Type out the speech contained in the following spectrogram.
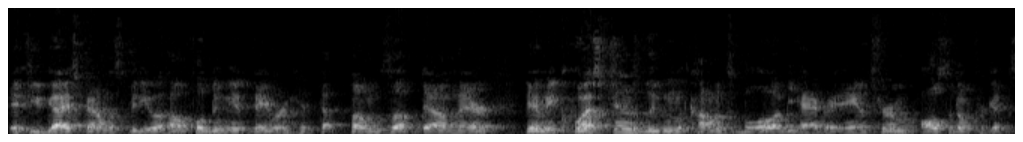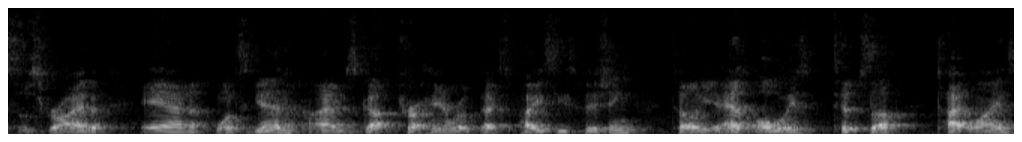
if you guys found this video helpful, do me a favor and hit that thumbs up down there. If you have any questions, leave them in the comments below. I'd be happy to answer them. Also, don't forget to subscribe. And once again, I'm Scott Trouthammer with Texas Pisces Fishing, telling you, as always, tips up, tight lines,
